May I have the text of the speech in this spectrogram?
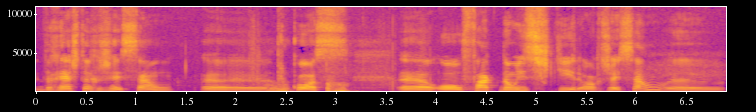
de resto, a rejeição uh, precoce uh, ou o facto de não existir, ou rejeição, uh,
